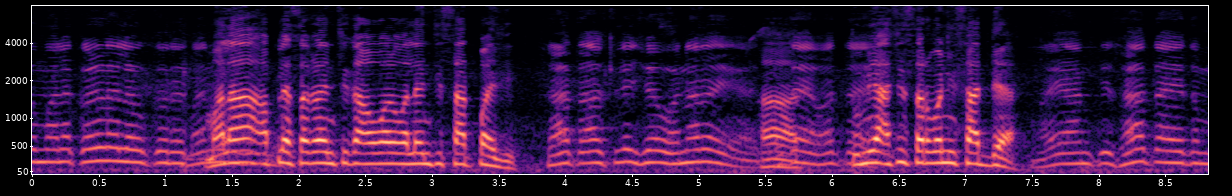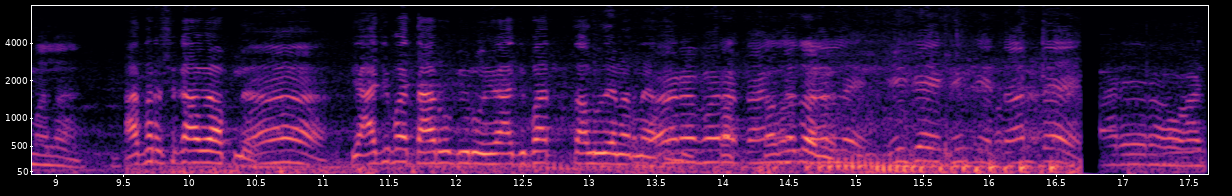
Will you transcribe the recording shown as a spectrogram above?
तुम्हाला कळलं लवकर मला आपल्या सगळ्यांची गावावाल्यांची साथ पाहिजे. साथ असल्याशिवाय होणार आहे. हा होत आहे. तुम्ही अशी सर्वांनी साथ द्या. आहे, आमची साथ आहे तुम्हाला. आदर्श गाव आहे आपलं. हा. हे अजिबात दारू बिरू हे अजिबात चालू देणार नाही बरं आपण. बरं चांगलं चाललंय. ठीक आहे ठीक आहे चालतंय. अरे राव आज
